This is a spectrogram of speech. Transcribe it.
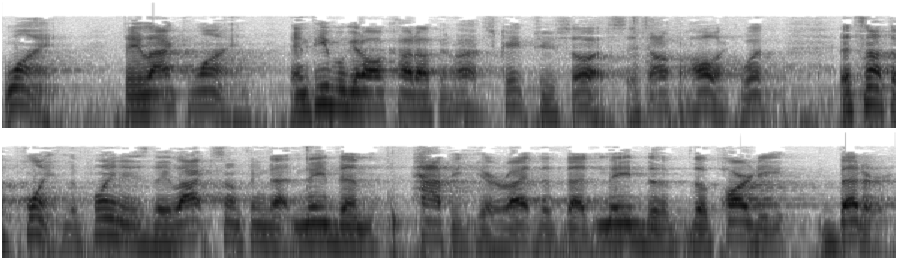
Wine. They lacked wine. And people get all caught up in, oh, it's grape juice, oh, it's, it's alcoholic. What? That's not the point. The point is they lacked something that made them happy here, right? That that made the, the party better.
